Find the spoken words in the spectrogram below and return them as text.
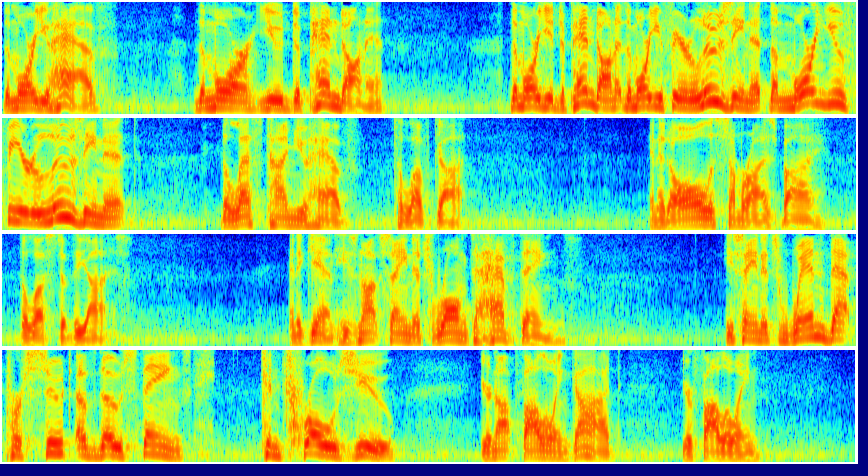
The more you have, the more you depend on it, the more you depend on it, the more you fear losing it. The more you fear losing it, the less time you have to love God. And it all is summarized by the lust of the eyes. And again, he's not saying it's wrong to have things. He's saying it's when that pursuit of those things controls you. You're not following God, you're following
